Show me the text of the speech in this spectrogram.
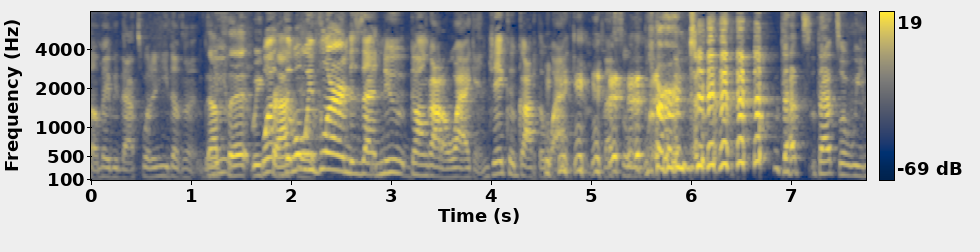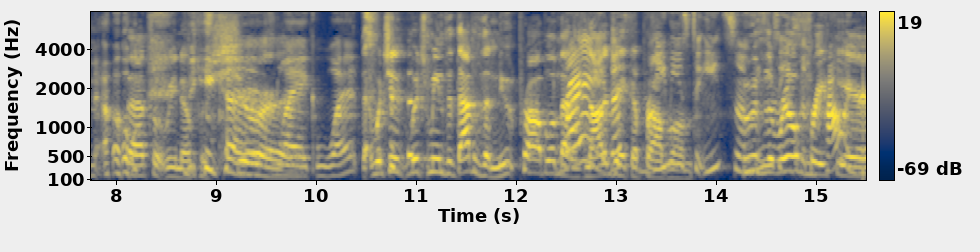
so maybe that's what he doesn't. That's Newt- it. We what, what we've learned is that Newt don't got a wagon. Jacob got the wagon. that's what we learned. that's that's what we know. That's what we know for sure. like what? which is which means that that is a Newt problem. That is not a Jacob problem. He needs to eat some. Who's the needs to eat real freak here?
